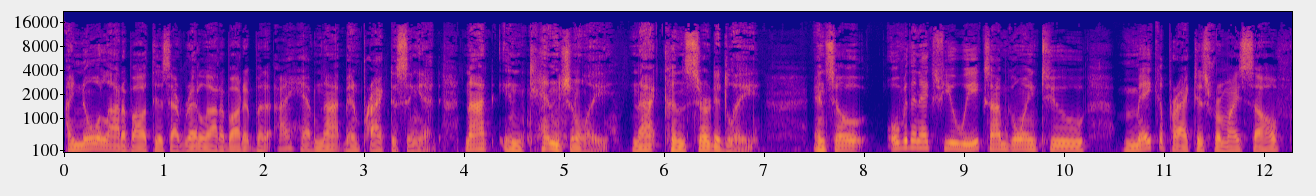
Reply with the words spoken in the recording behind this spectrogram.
I know a lot about this. I've read a lot about it, but I have not been practicing it, not intentionally, not concertedly. And so over the next few weeks, I'm going to make a practice for myself.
